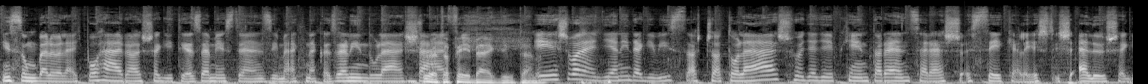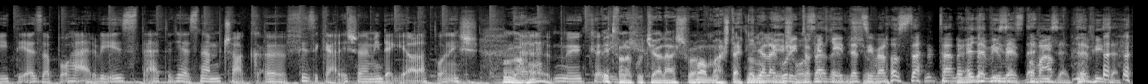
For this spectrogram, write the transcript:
iszunk belőle egy pohárral, segíti az emésztőenzimeknek az elindulását. Sőt, a beegdi után. És van egy ilyen idegi visszacsatolás, hogy egyébként a rendszeres székelést is elősegíti ez a pohárvíz, tehát hogy ez nem csak ö, fizikális, hanem idegi alapon is Na. működik. Itt van a kutya. Van más technológia Ugye legurítok hozzá, egy de két ez is decivel, aztán utána egy vizet, de vizet, de vizet.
